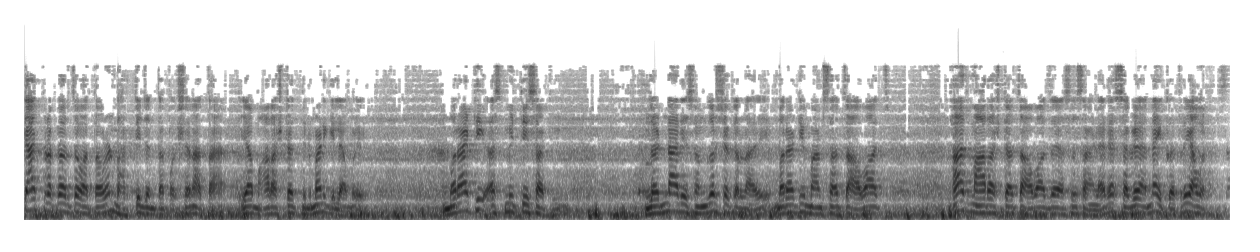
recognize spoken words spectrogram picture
त्याच प्रकारचं वातावरण भारतीय जनता पक्षानं आता या महाराष्ट्रात निर्माण केल्यामुळे मराठी अस्मितेसाठी लढणारे संघर्ष करणारे मराठी माणसाचा आवाज हाच महाराष्ट्राचा आवाज आहे असं सांगणाऱ्या सगळ्यांना एकत्र यावं. लागतं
